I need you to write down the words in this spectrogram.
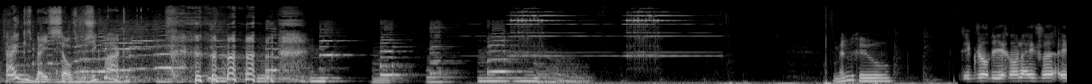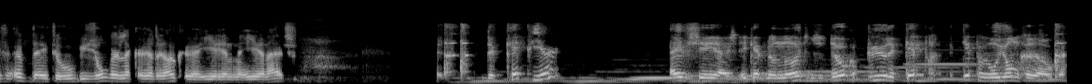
is eigenlijk een beetje hetzelfde muziek maken. Ben Giel. Ik wilde je gewoon even, even updaten hoe bijzonder lekker het roken hier in, hier in huis. De kip hier? Even serieus, ik heb nog nooit zulke pure kip, kippenbouillon geroken.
